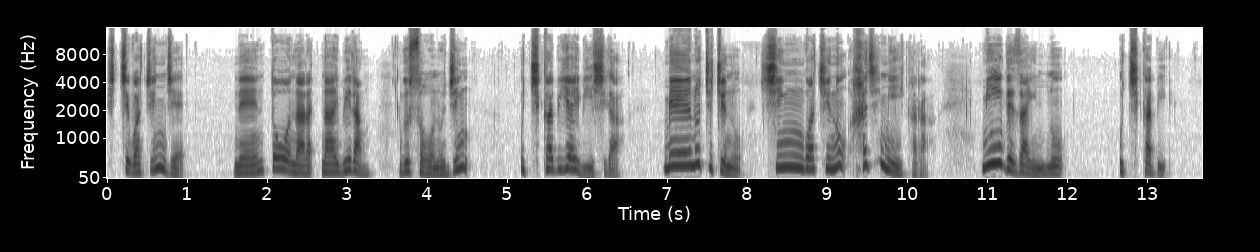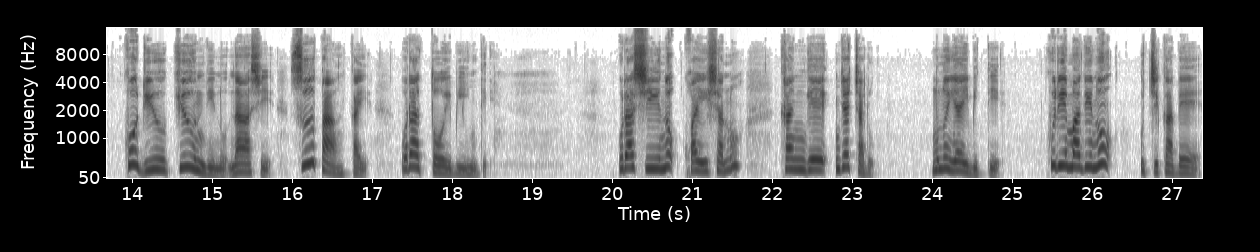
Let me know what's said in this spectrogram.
七月んじ年頭ならないびらんぐそうのじんうちかびやいびいしがめの父の新月のはじみからみデザインのうちかびこ琉球んりのなしスーパーンかい裏といびんで裏しの会社の歓迎じゃちゃるものやいびてくりまでのうちかべ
